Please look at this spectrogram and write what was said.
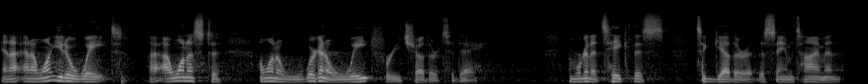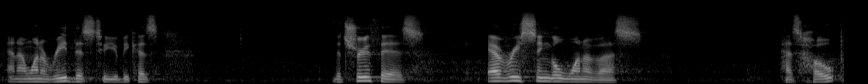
and, I, and I want you to wait. I, I want us to, I want to, we're going to wait for each other today. And we're going to take this together at the same time. And, and I want to read this to you because the truth is, every single one of us has hope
